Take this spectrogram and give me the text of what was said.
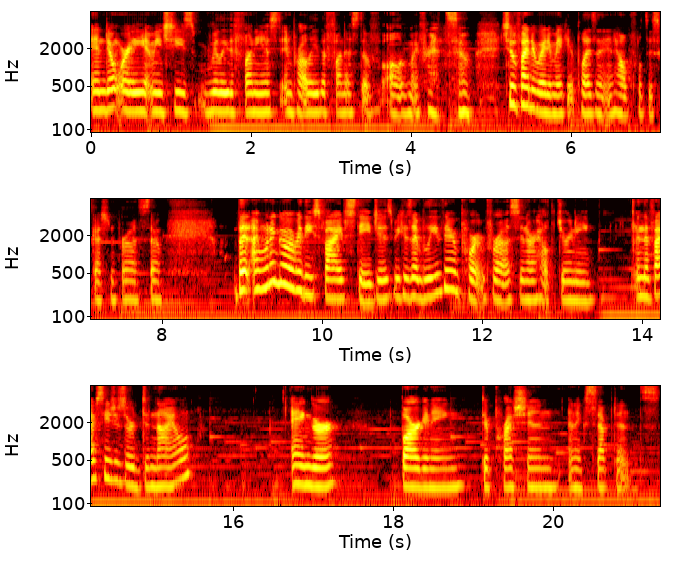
and don't worry, I mean, she's really the funniest and probably the funnest of all of my friends. So she'll find a way to make it pleasant and helpful discussion for us. So, but I want to go over these five stages because I believe they're important for us in our health journey. And the five stages are denial, anger, bargaining, depression, and acceptance.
